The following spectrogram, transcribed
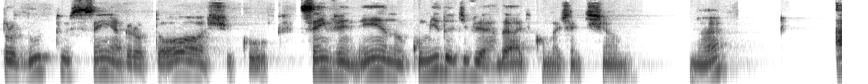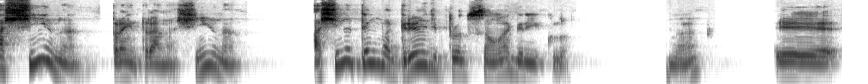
produtos sem agrotóxico, sem veneno, comida de verdade, como a gente chama. Não é? A China, para entrar na China, a China tem uma grande produção agrícola. Não é? É,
